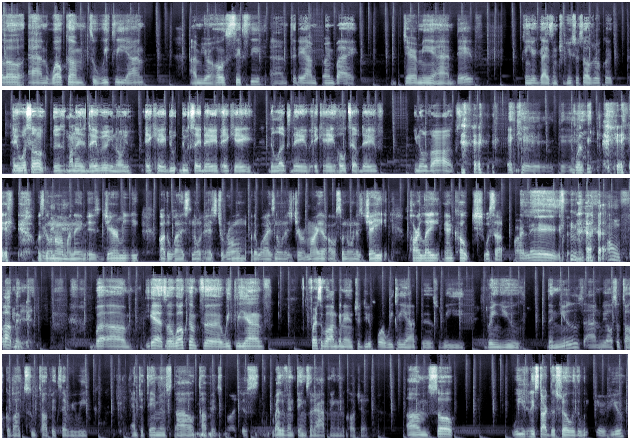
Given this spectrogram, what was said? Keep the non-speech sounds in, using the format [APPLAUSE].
Hello and welcome to Weekly Yarn. I'm your host 60 and today I'm joined by Jeremy and Dave. Can you guys introduce yourselves real quick? Hey, what's up? This, my name is David, you know, aka Do Say Dave, aka Deluxe Dave, aka Hotep Dave. You know the vibes. [LAUGHS] AKA, AKA. [LAUGHS] What's going on? My name is Jeremy, otherwise known as Jerome, otherwise known as Jeremiah, also known as Jay Parlay and Coach. What's up? Parlay. [LAUGHS] I'm fucking man. But um, yeah. So welcome to Weekly Yams. First of all, I'm gonna introduce what Weekly Yams is. We bring you the news, and we also talk about two topics every week: entertainment style topics or just relevant things that are happening in the culture. Um, so we usually start the show with a weekly review.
